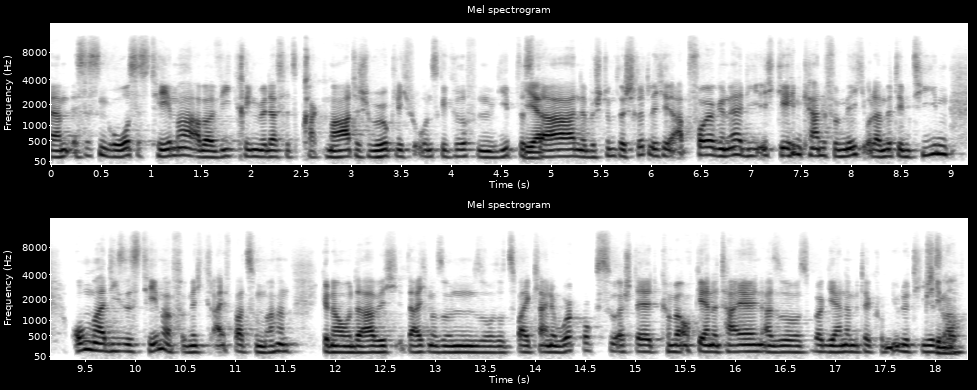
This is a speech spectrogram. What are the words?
ähm, es ist ein großes Thema, aber wie kriegen wir das jetzt pragmatisch wirklich für uns gegriffen? Gibt es ja. da eine bestimmte schrittliche Abfolge, ne, die ich gehen kann für mich oder mit dem Team, um mal dieses Thema für mich greifbar zu machen? Genau, und da habe ich, da ich mal so, ein, so, so zwei kleine Workbooks zu erstellt, können wir auch gerne teilen, also super gerne mit der Community. Ist auch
